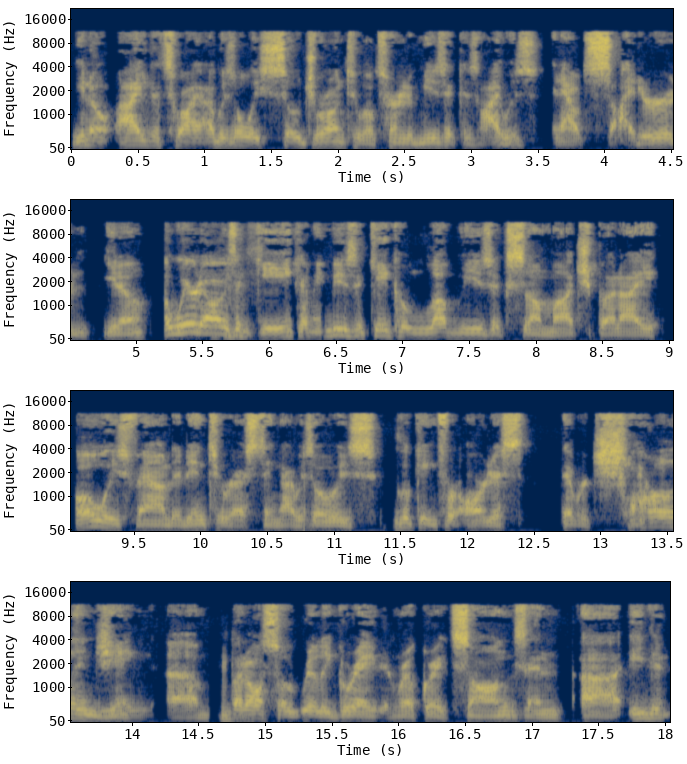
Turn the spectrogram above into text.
you know, I that's why I was always so drawn to alternative music because I was an outsider and you know, a weirdo. I was a mm-hmm. geek. I mean, music geek who loved music so much, but I always found it interesting. I was always looking for artists that were challenging, um, mm-hmm. but also really great and wrote great songs. And uh, even,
